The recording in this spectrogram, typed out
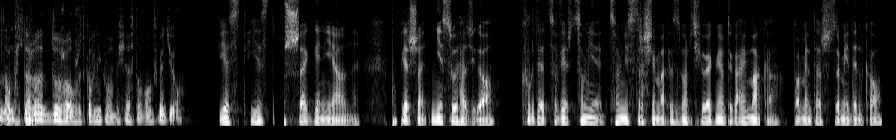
No, myślę, że dużo użytkowników by się z tobą zgodziło. Jest, jest przegenialny. Po pierwsze, nie słychać go. Kurde, co wiesz, co mnie, co mnie strasznie zmartwiło, jak miałem tego iMac'a, pamiętasz, z jedynką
